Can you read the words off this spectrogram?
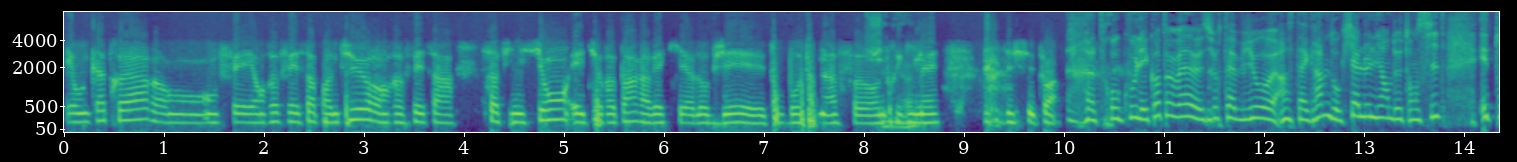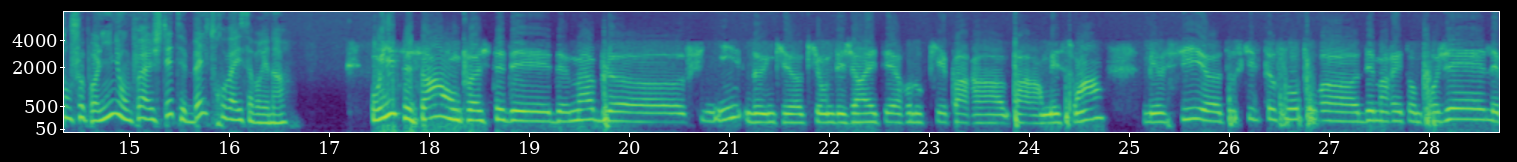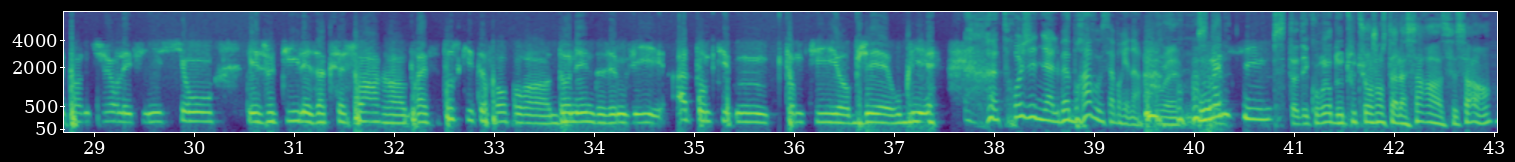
Et en quatre heures, on, on fait, on refait sa peinture, on refait sa, sa finition, et tu repars avec euh, l'objet tout beau, tout neuf, euh, entre Génial. guillemets, chez toi. Trop cool. Et quand on va sur ta bio Instagram, donc il y a le lien de ton site et de ton shop en ligne, on peut acheter tes belles trouvailles Sabrina. Oui, c'est ça. On peut acheter des, des meubles euh, finis, donc euh, qui ont déjà été relookés par euh, par mes soins, mais aussi euh, tout ce qu'il te faut pour euh, démarrer ton projet, les peintures, les finitions, les outils, les accessoires, euh, bref, tout ce qu'il te faut pour euh, donner une deuxième vie à ton petit ton petit objet oublié. Trop génial. Ben, bravo Sabrina. Ouais. C'est à- Merci. c'est à découvrir de toute urgence. T'as la Sarah, c'est ça hein?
